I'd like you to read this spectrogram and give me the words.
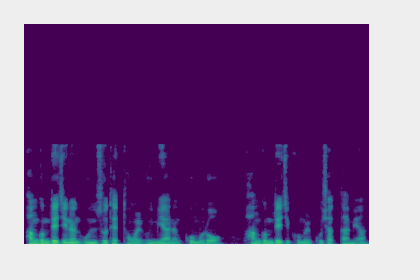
황금돼지는 운수 대통을 의미하는 꿈으로 황금돼지 꿈을 꾸셨다면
